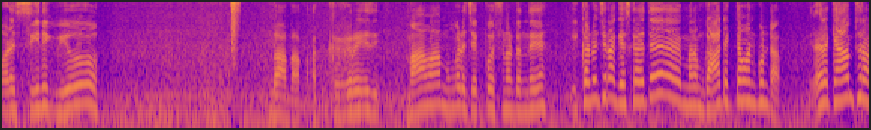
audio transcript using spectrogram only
ఆహాహాహాహా. సీనిక్ వ్యూ బా బా క్రేజీ మామ ముంగడ చెక్ పోస్ట్ ఉన్నట్టుంది. ఇక్కడ నుంచి నాకు గెస్క్ అయితే మనం ఘాట్ ఎక్కుతాం అనుకుంటా. అరే క్యాంప్స్ రా.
